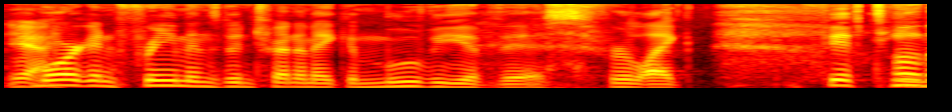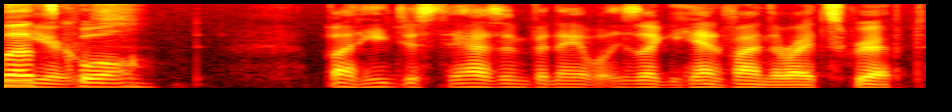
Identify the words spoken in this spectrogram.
Yeah. Morgan Freeman's been trying to make a movie of this for like fifteen. Oh, that's years, cool. But he just hasn't been able. He's like he can't find the right script.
